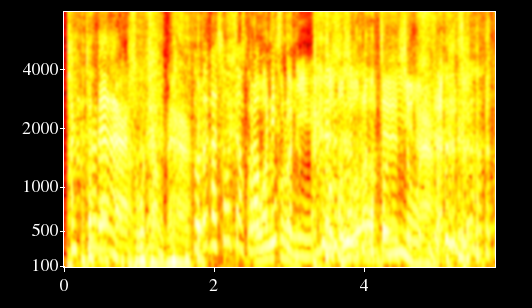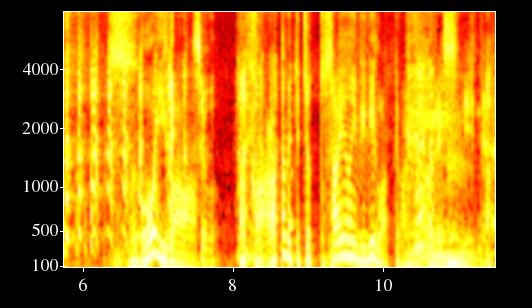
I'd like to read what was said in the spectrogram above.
ぱい言ってるねしょこちゃんね。そうだから翔ちゃんコラムニストに。そうそうそうあの本当にいいね。全勝にね。すごいわなんか改めてちょっと才能にビビるわって感じ。嬉しいね。圧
